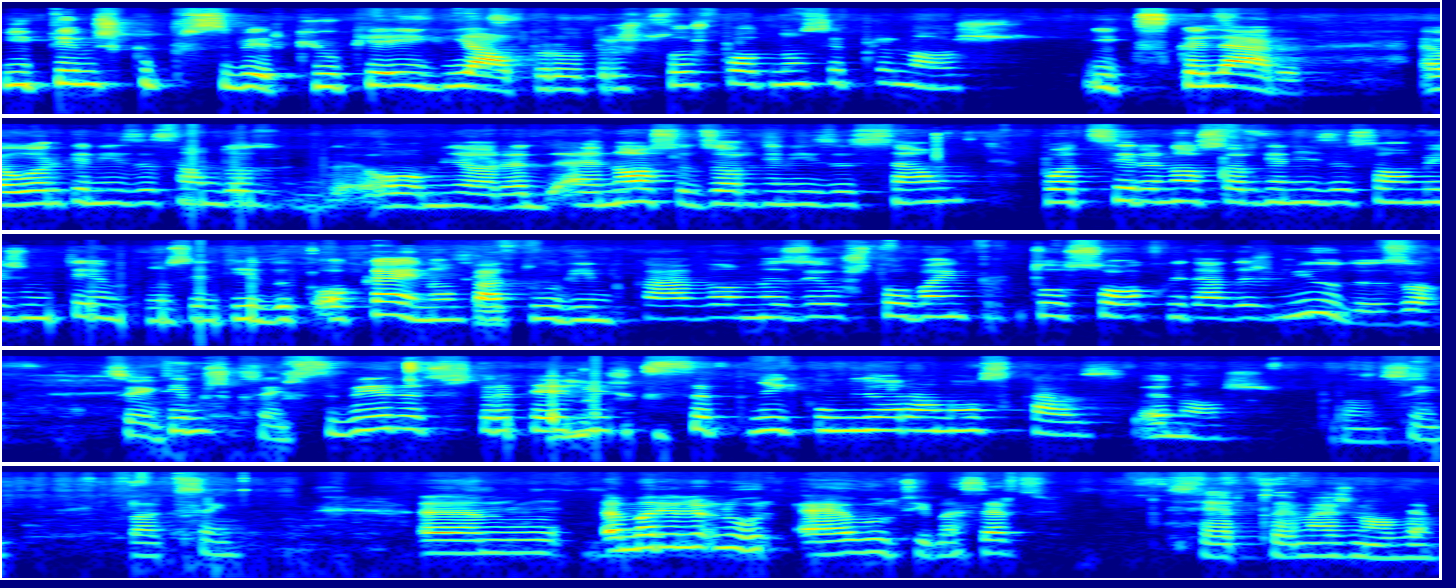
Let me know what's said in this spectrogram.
e temos que perceber que o que é ideal para outras pessoas pode não ser para nós. E que se calhar a organização, do, ou melhor, a, a, nossa desorganização pode ser a nossa organização ao mesmo tempo, no sentido de que, ok, não sim. está tudo impecável, mas eu estou bem porque estou só a cuidar das miúdas. Sim, Temos que sim. perceber as estratégias que se aplicam melhor ao nosso caso, a nós. Pronto. Sim, claro que sim. Um, a Maria Leonor é a última, certo? Certo, é mais nova.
